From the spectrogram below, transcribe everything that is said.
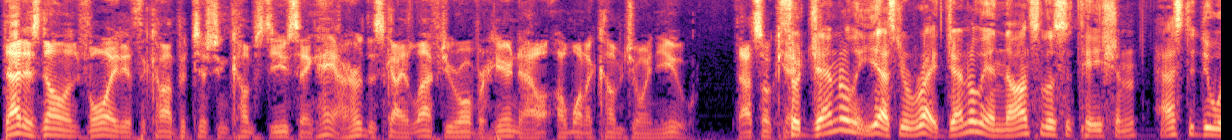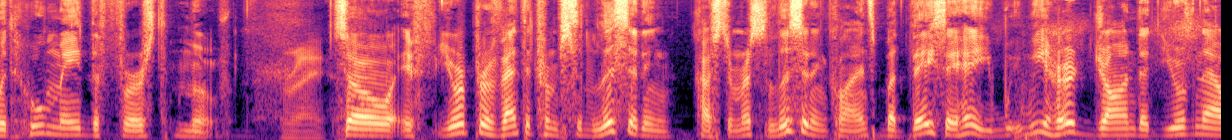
that is null and void if the competition comes to you saying, Hey, I heard this guy left. You're over here now. I want to come join you. That's okay. So generally, yes, you're right. Generally, a non-solicitation has to do with who made the first move. right. So if you're prevented from soliciting customers, soliciting clients, but they say, "Hey, we, we heard John that you've now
